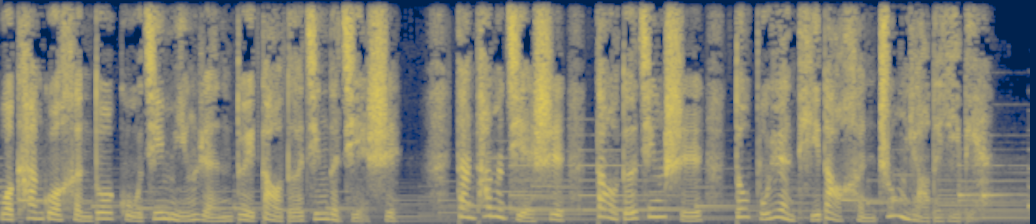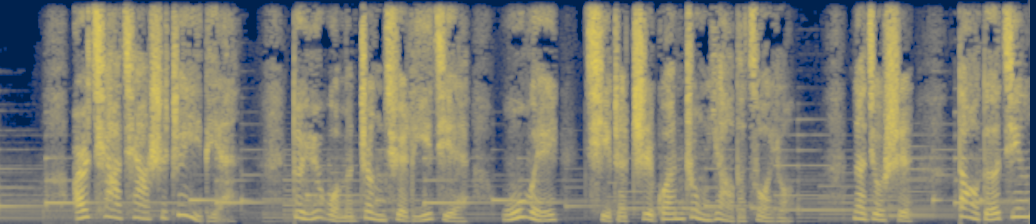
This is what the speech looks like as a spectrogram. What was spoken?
我看过很多古今名人对《道德经》的解释，但他们解释《道德经》时都不愿提到很重要的一点，而恰恰是这一点，对于我们正确理解“无为”起着至关重要的作用，那就是。《道德经》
